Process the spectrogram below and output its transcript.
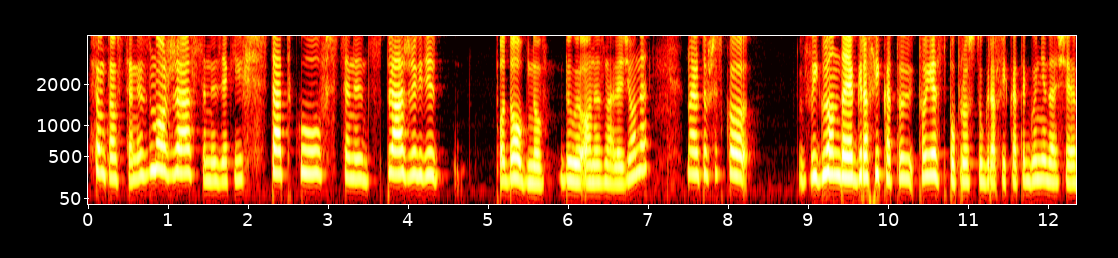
Są tam sceny z morza, sceny z jakichś statków, sceny z plaży, gdzie podobno były one znalezione. No ale to wszystko wygląda jak grafika, to, to jest po prostu grafika, tego nie da się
